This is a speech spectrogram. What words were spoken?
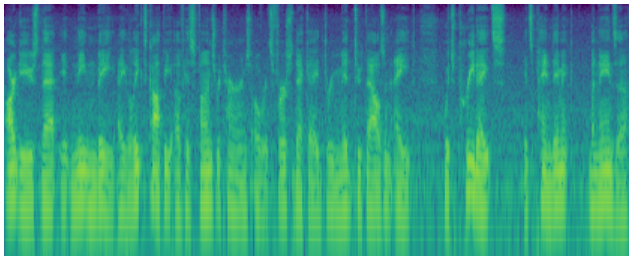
argues that it needn't be. A leaked copy of his fund's returns over its first decade through mid 2008, which predates its pandemic bonanza,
